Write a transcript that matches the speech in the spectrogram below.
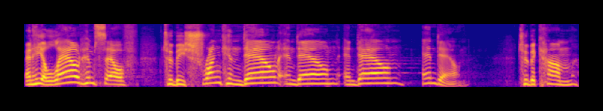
and he allowed himself to be shrunken down and down and down and down to become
